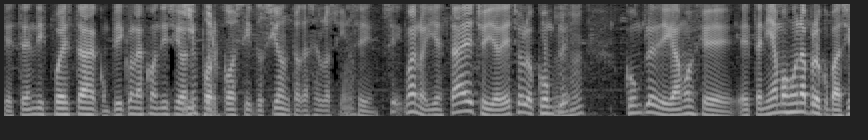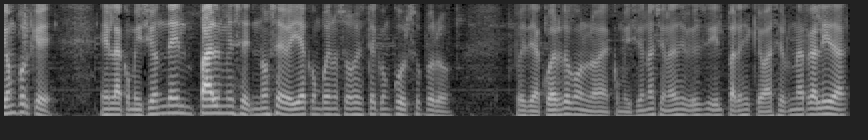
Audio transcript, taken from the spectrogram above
estén dispuestas a cumplir con las condiciones. Y por pues constitución toca hacerlo así. Sí, sí, bueno, y está hecho y el hecho lo cumple cumple, digamos que eh, teníamos una preocupación porque en la comisión de Empalme no se veía con buenos ojos este concurso, pero pues de acuerdo con la Comisión Nacional de Servicio Civil parece que va a ser una realidad.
